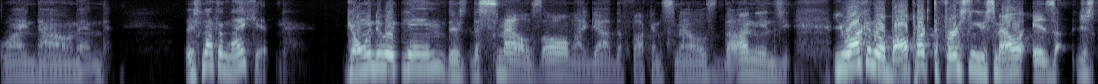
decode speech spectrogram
wind down. And there's nothing like it. Going to a game, there's the smells. Oh my god, the fucking smells. The onions. You walk into a ballpark, the first thing you smell is just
